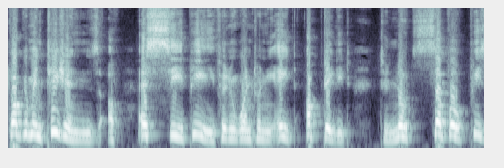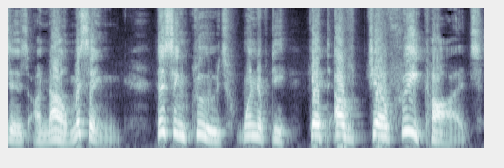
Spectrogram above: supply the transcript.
Documentations of SCP-3128 updated to note several pieces are now missing. This includes one of the Get Out Jail Free cards.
